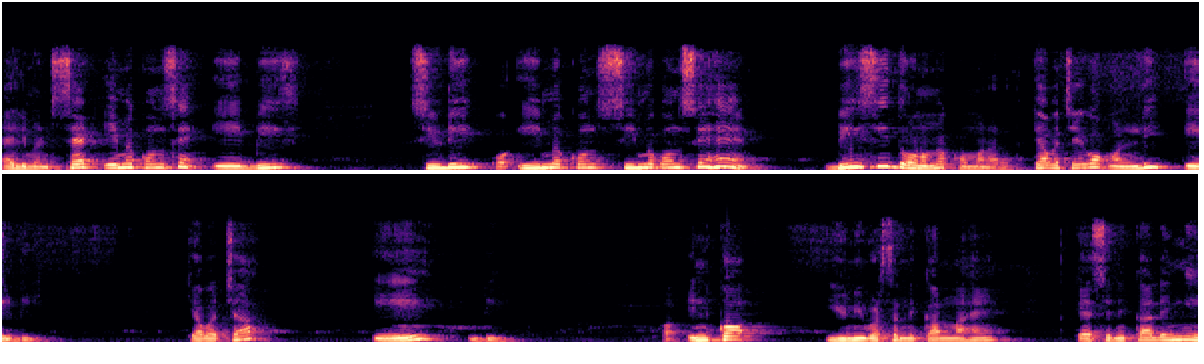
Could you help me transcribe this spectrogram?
एलिमेंट सेट ए में कौन से ए बी सी डी और ई e में कौन सी में कौन से हैं? बी सी दोनों में कॉमन आ रहा था। क्या बचेगा? ओनली ए डी क्या बचा? ए डी और इनका यूनिवर्सल निकालना है। तो कैसे निकालेंगे?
